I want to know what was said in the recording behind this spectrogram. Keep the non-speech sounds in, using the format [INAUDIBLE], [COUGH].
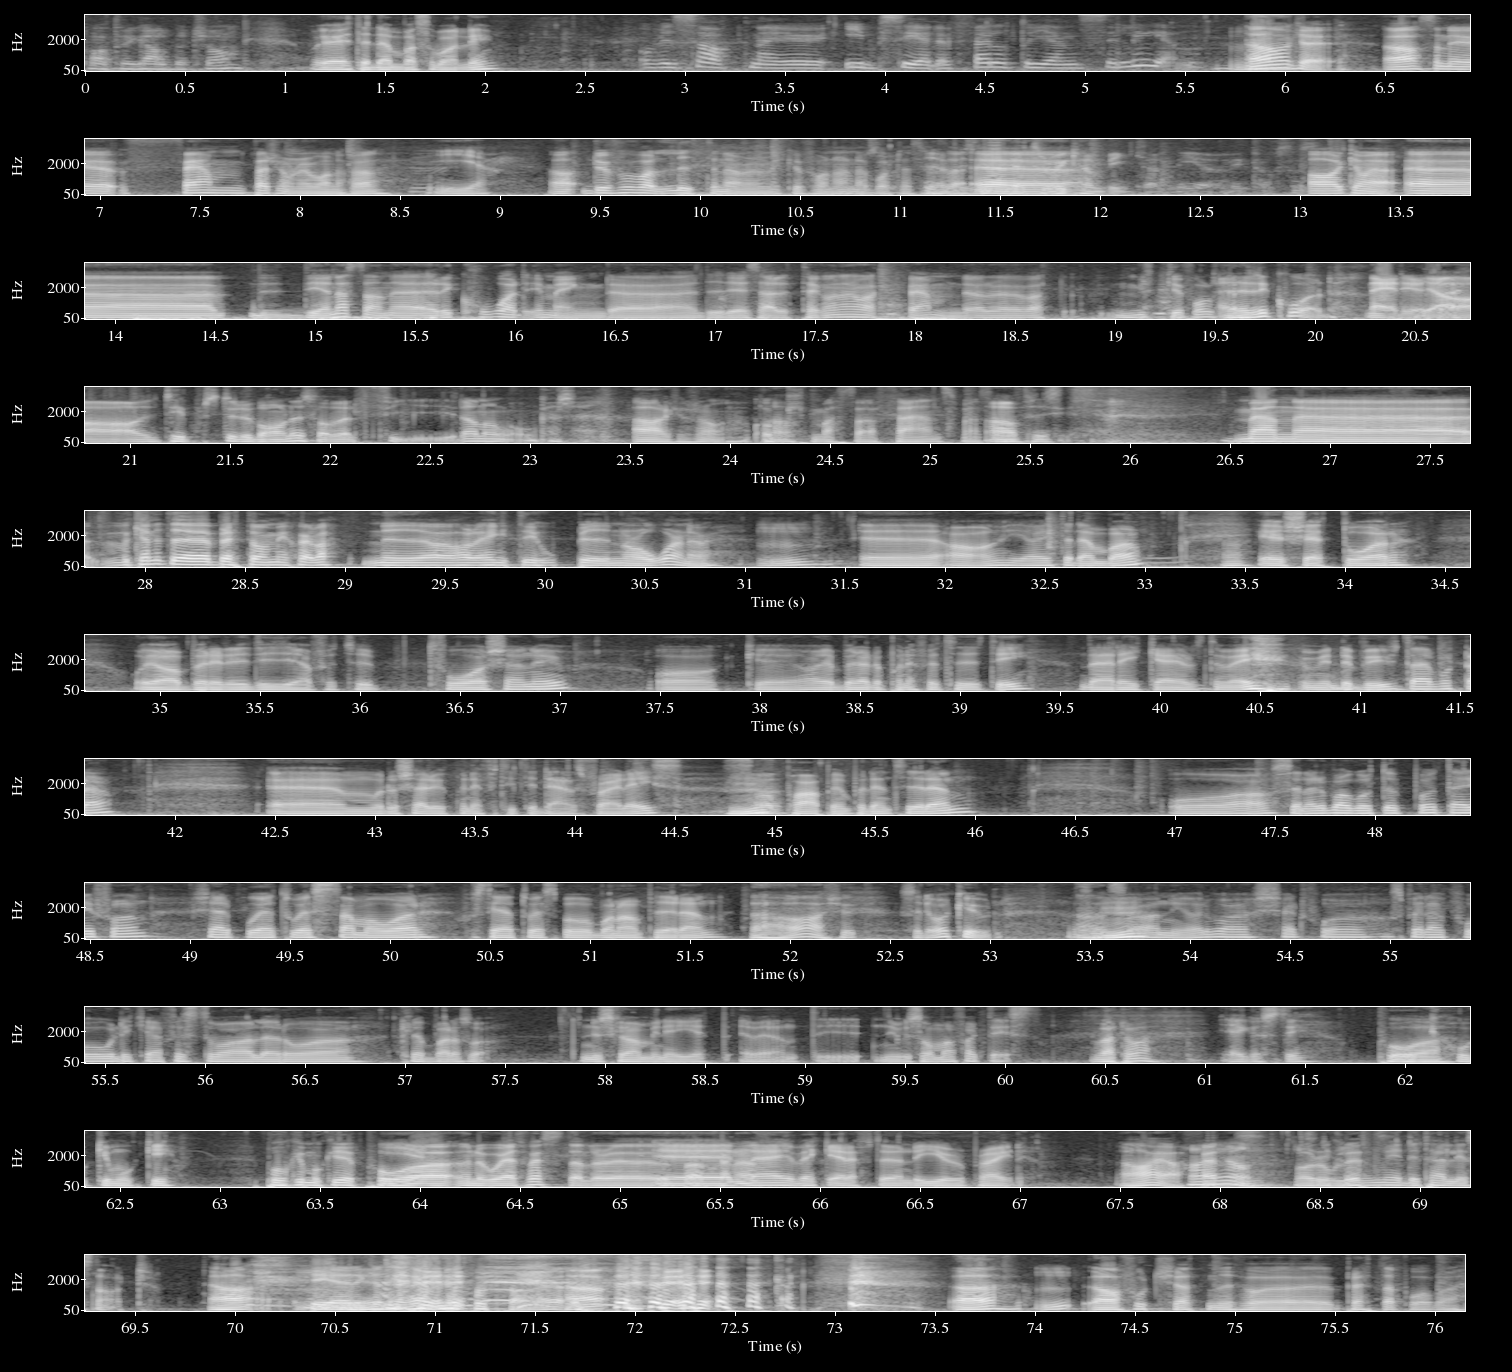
Patrik Albertsson. Och jag heter Demba Sabali. och vi saknar ju Ib Cederfelt och Jens Selén. Mm. Ja, okej. Ja, så ni är fem personer i vanliga fall. Ja. Ja, du får vara lite närmare mikrofonen där borta. Ja, precis. jag tror vi Eh, kan vinkla ner lite också. Ja, det kan man göra. Eh, det är nästan eh, rekord i mängd eh, DJs här. Tänk om det hade varit fem, det hade varit mycket folk. Är det rekord? Nej, det är det inte. Ja, typ Studio var väl fyra någon gång kanske. Ja, det kanske var. Och Ja. massa fans med sig. Ja, precis. Men, eh, kan inte berätta om er själva? Ni har hängt ihop i några år nu. Mm. Eh, ja, jag heter Demba. Ja. Jag är 21 år. Och jag började DJa för typ två år sedan nu. Och eh, ja, jag började på Nefertiti. Där Erika hjälpte mig [LAUGHS] med min debut där borta. Ehm, och då körde vi på Nefertiti Dance Fridays. Mm. Som var poppen på den tiden. Och ja, sen har det bara gått uppåt därifrån. Körde på ett West samma år. Hos West på Bananpiren. Jaha, shit. Så det var kul. Sen Mm. så ja, nu har det bara kört på och spelat på olika festivaler och klubbar och så. Nu ska jag ha min eget event i, nu i sommar faktiskt. Vart då? I augusti. På, Och Hokimuki. på Hokimuki på Ja. under Way Out West eller? eh, Eh, nej, veckan efter under Europride. Ja, ja, Ah, fett. ja. Vad Så det roligt. kommer Mer detaljer snart. Ja, det är kanske hemligt fortfarande. [LAUGHS] Ja. [LAUGHS] Ja, Mm. ja, fortsätt. Ni får berätta på bara.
